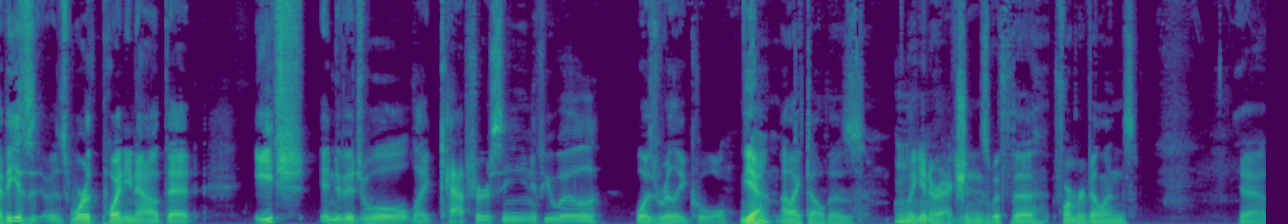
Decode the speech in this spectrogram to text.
I think it's it's worth pointing out that each individual like capture scene, if you will, was really cool. Yeah, I liked all those like Mhm. interactions with the former villains. Yeah,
